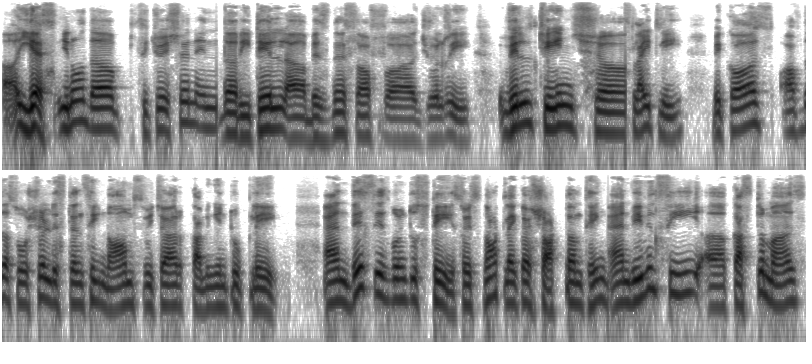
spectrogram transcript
Uh, yes, you know the situation in the retail uh, business of uh, jewelry will change uh, slightly because of the social distancing norms which are coming into play. And this is going to stay. So it's not like a short term thing. And we will see uh, customers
